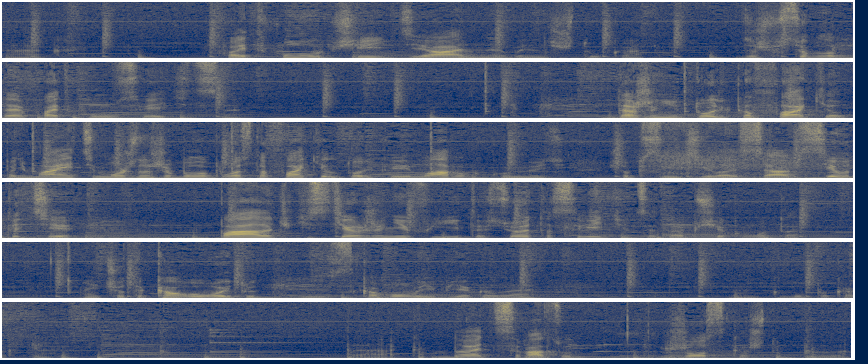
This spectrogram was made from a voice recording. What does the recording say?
Так. Fightful вообще идеальная, блин, штука. Даже все благодаря Fightful светится. Даже не только факел, понимаете? Можно же было просто факел только и лаву какую-нибудь, чтобы светилось. А все вот эти палочки с тех же нефрита, все это светится. Это вообще круто. И что-то коровой тут с коровой бегал, да? Глупо как-то. Так, ну давайте сразу жестко, чтобы было.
